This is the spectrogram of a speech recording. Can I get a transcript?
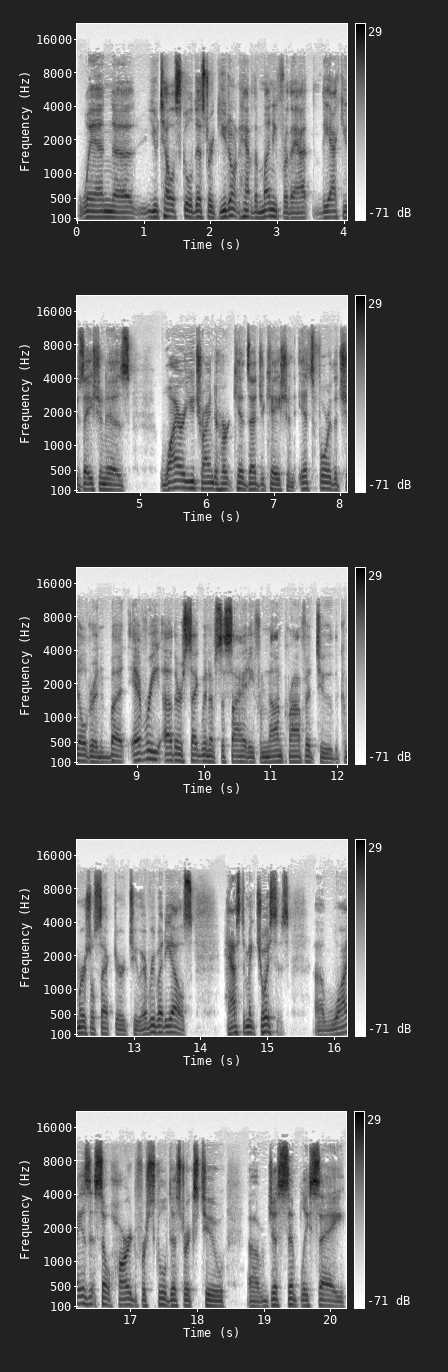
when uh, you tell a school district you don't have the money for that, the accusation is, why are you trying to hurt kids' education? It's for the children. But every other segment of society, from nonprofit to the commercial sector to everybody else, has to make choices. Uh, why is it so hard for school districts to uh, just simply say,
